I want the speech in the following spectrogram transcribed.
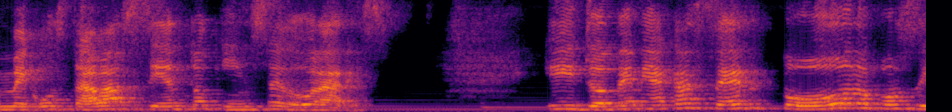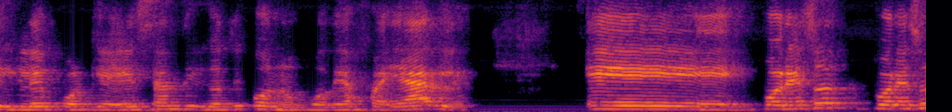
me costaba 115 dólares. Y yo tenía que hacer todo lo posible porque ese antibiótico no podía fallarle. Eh, por, eso, por eso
